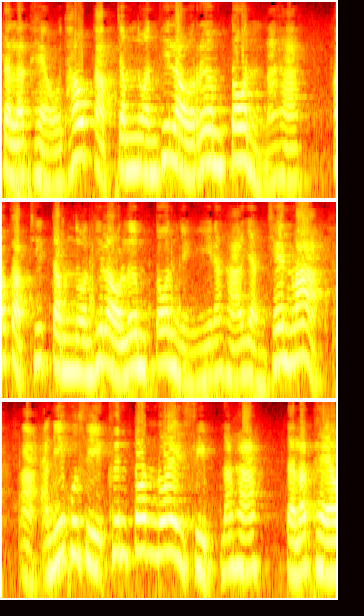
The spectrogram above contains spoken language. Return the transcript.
แต่ละแถวเท่ากับจำนวนที่เราเริ่มต้นนะคะ เท่ากับที่จำนวนที่เราเริ่มต้นอย่างนี้นะคะ อย่างเช่นว่าอะอันนี้ครูสีขึ้นต้นด้วยสิบนะคะ แต่ละแถว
